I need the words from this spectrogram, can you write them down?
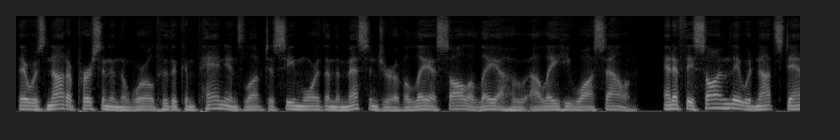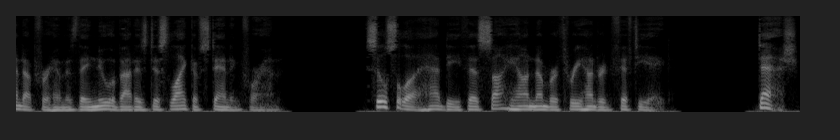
There was not a person in the world who the companions loved to see more than the messenger of Allah sallallahu alayhi wasallam, and if they saw him they would not stand up for him as they knew about his dislike of standing for him. Silsila Hadith as Sahih number 358. Dash.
